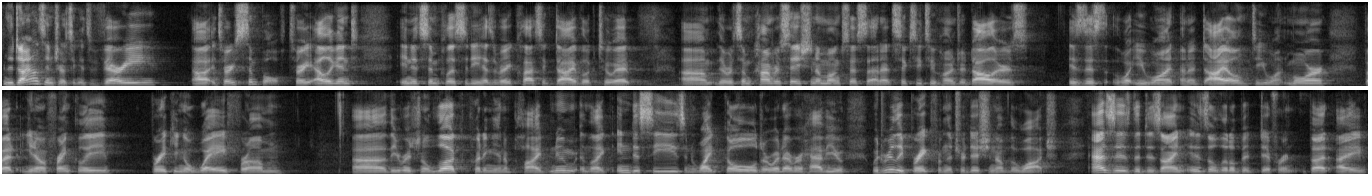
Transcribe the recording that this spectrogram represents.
the dial is interesting. It's very, uh, it's very simple. It's very elegant in its simplicity, has a very classic dive look to it. Um, there was some conversation amongst us that at $6,200, is this what you want on a dial? Do you want more? But you know, frankly, breaking away from uh, the original look, putting in applied like indices and white gold or whatever have you, would really break from the tradition of the watch. As is, the design is a little bit different, but I,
